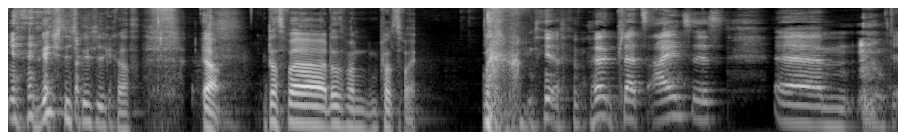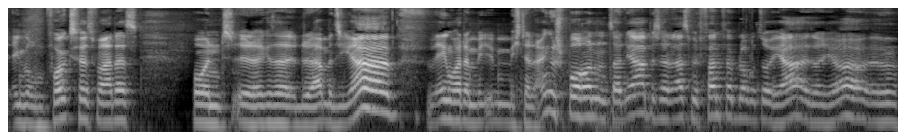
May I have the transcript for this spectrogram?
Richtig, richtig krass. Ja, das war, das war Platz zwei. Platz 1 ist, ähm, irgendwo im Volksfest war das. Und äh, gesagt, da hat man sich, ja, irgendwo hat er mich, mich dann angesprochen und sagt, ja, bist du Lars mit Funfair-Blog und so, ja, also ja, äh,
